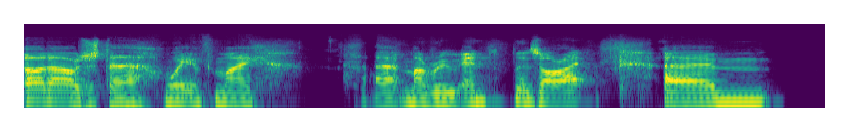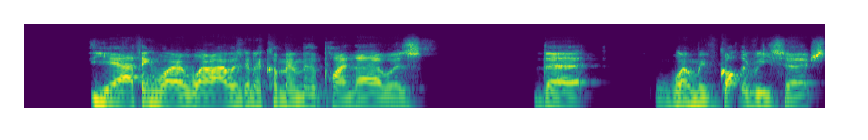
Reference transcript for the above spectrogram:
no no i was just uh, waiting for my uh, my route in. It all right. Um, yeah i think where, where i was going to come in with a the point there was that when we've got the research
